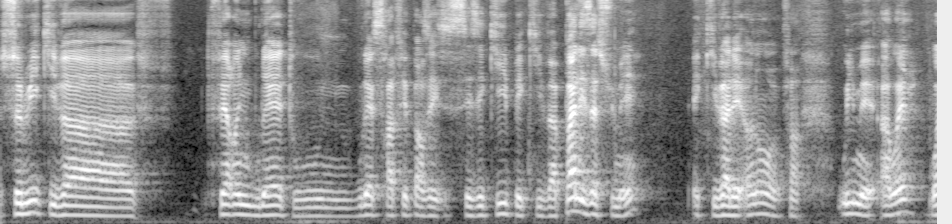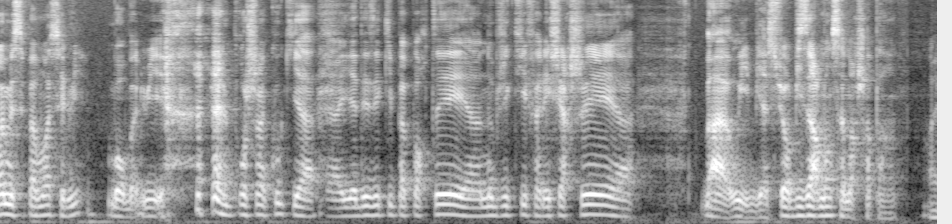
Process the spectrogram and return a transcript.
Celui qui va faire une boulette ou une boulette sera faite par ses équipes et qui va pas les assumer, et qui va aller ah non enfin oui mais ah ouais? Ouais mais c'est pas moi c'est lui. Bon bah lui le prochain coup qu'il y a il y a des équipes à porter un objectif à aller chercher bah oui bien sûr bizarrement ça marchera pas hein.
